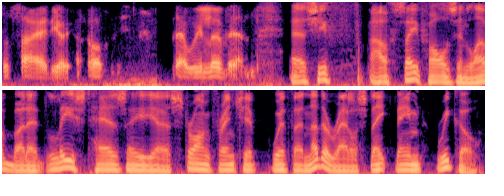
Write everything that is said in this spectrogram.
society that we live in. Uh, she, f- I'll say, falls in love, but at least has a uh, strong friendship with another rattlesnake named Rico.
